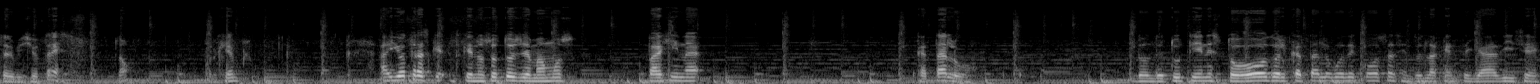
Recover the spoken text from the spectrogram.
servicio 3, ¿no? Por ejemplo. Hay otras que, que nosotros llamamos página catálogo donde tú tienes todo el catálogo de cosas y entonces la gente ya dice,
